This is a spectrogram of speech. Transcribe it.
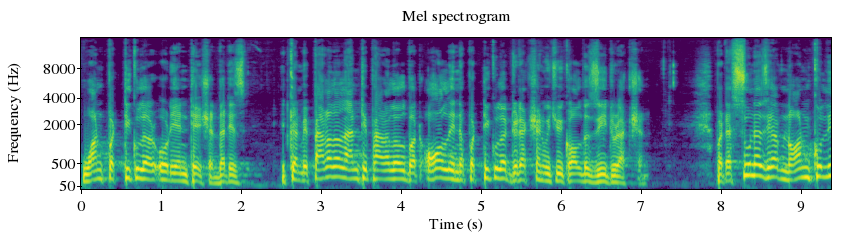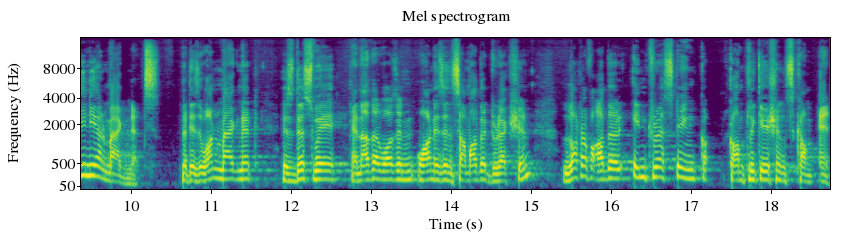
one particular orientation. That is, it can be parallel, anti-parallel, but all in a particular direction, which we call the z direction. But as soon as you have non-collinear magnets, that is, one magnet is this way, another was in, one is in some other direction, lot of other interesting complications come in.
